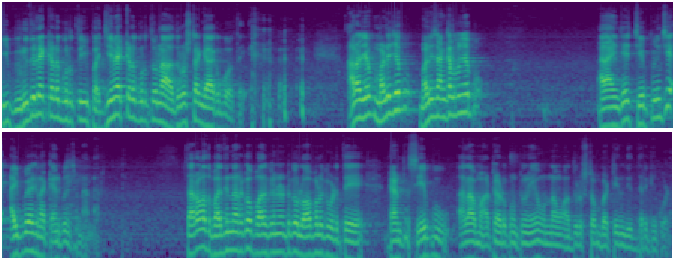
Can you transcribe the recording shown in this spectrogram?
ఈ బిరుదులు ఎక్కడ గుర్తు ఈ పద్యం ఎక్కడ గుర్తు నా అదృష్టం కాకపోతే. అలా చెప్పు మళ్ళీ చెప్పు మళ్ళీ సంకల్పం చెప్పు. అని ఆయన చేసి చెప్పించి అయిపోయాక నాకు కనిపించండి అన్నారు. తర్వాత పదిన్నరకో పదకొండింటికో లోపలికి పెడితే గంట సేపు అలా మాట్లాడుకుంటూనే ఉన్నాం అదృష్టం పట్టింది ఇద్దరికి కూడా.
